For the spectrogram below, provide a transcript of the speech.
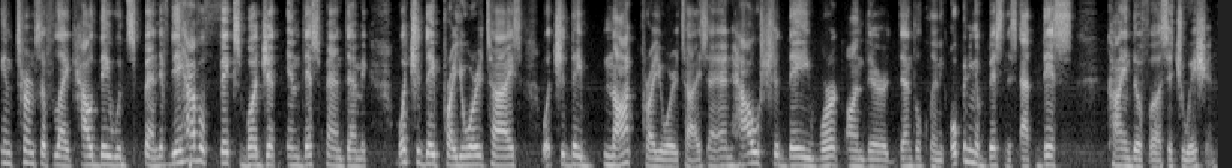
In terms of like how they would spend. If they have a fixed budget in this pandemic what should they prioritize? What should they not prioritize? And how should they work on their dental clinic? Opening a business at this kind of uh, situation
